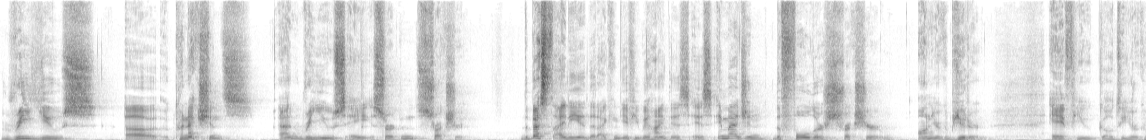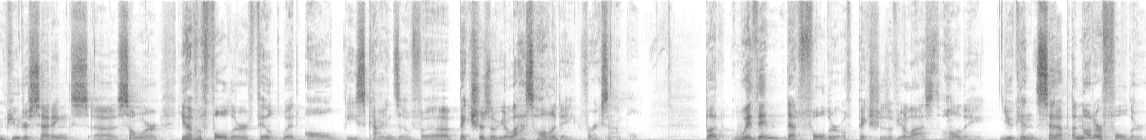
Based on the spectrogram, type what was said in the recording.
reuse uh, connections and reuse a certain structure. The best idea that I can give you behind this is imagine the folder structure on your computer. If you go to your computer settings uh, somewhere, you have a folder filled with all these kinds of uh, pictures of your last holiday, for example. But within that folder of pictures of your last holiday, you can set up another folder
